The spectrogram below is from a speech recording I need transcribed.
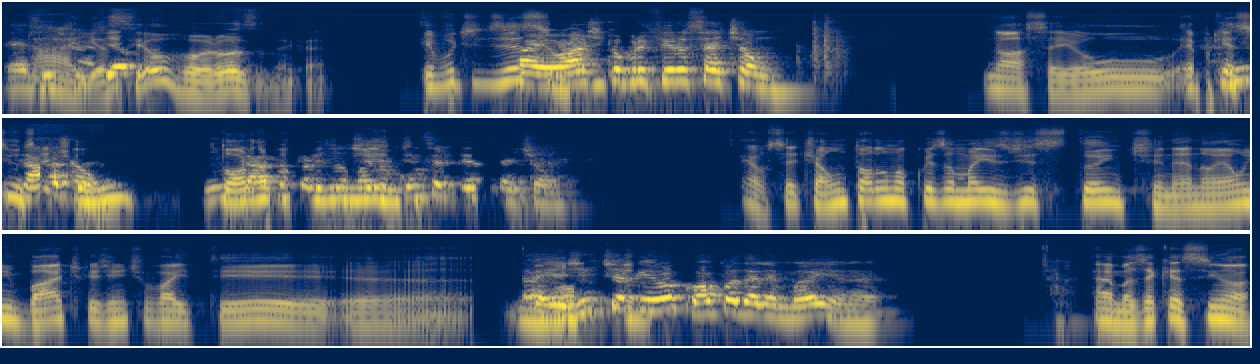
Essa Ah, é ia difícil. ser horroroso, né, cara? Eu vou te dizer Tá, assim. eu acho que eu prefiro o 7x1. Nossa, eu. É porque Em assim, o casa. 7x1. Em Torna casa coisa Argentina, mais com certeza 7x1. É, o 7x1 torna uma coisa mais distante, né? Não é um embate que a gente vai ter. É, e a gente já ganhou a Copa da Alemanha, né? É, mas é que assim, ó,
